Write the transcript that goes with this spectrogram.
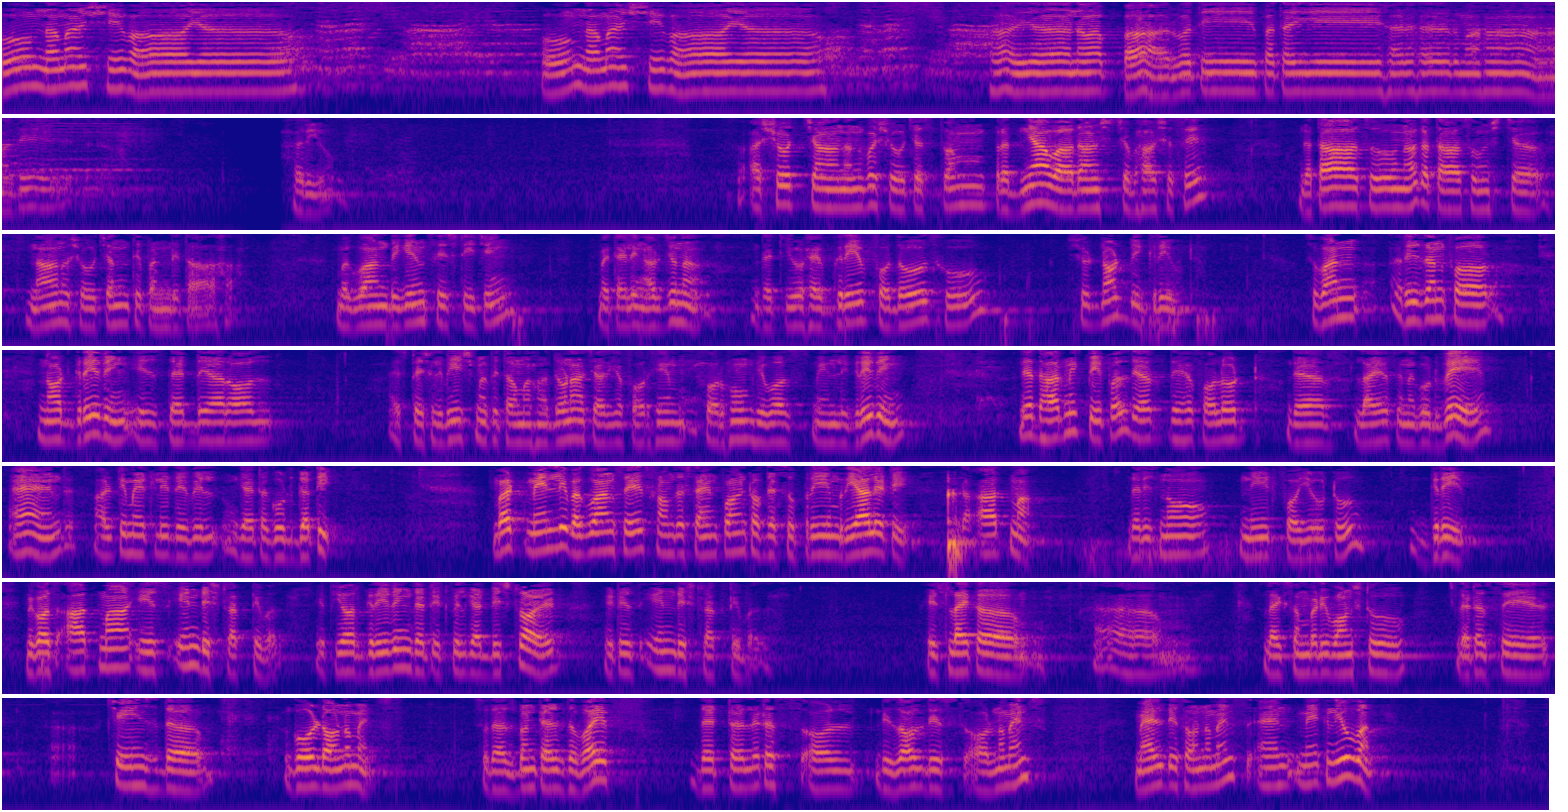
ॐ नमः शिवाय। ॐ नमः शिवाय। हय नमः पार्वतीपतये हर हर महादेव। हरि ओम। अशोचानन्वशोचस्त्वम् भाषसे गतासु न गतासुंश्च नानुशोचन्ति पंडिताः। Bhagwan begins his teaching by telling Arjun that you have grieve for those who should not be grieved so one reason for not grieving is that they are all especially Bhishma Pitamaha, Dronacharya, for him, for whom he was mainly grieving, they are dharmic people, they, are, they have followed their life in a good way, and ultimately they will get a good gati. But mainly Bhagwan says from the standpoint of that supreme reality, the Atma, there is no need for you to grieve. Because Atma is indestructible. If you are grieving that it will get destroyed, it is indestructible. It's like a, um, like somebody wants to let us say, uh, change the gold ornaments. So the husband tells the wife that uh, let us all dissolve these ornaments, melt these ornaments and make new one.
